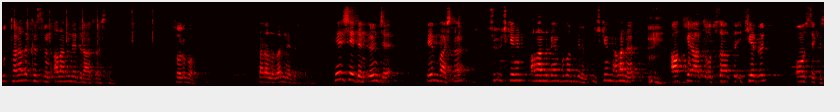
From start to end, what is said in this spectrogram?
Bu taralı kısmın alanı nedir arkadaşlar? Soru bu. Taralılar nedir? Her şeyden önce en başta şu üçgenin alanını ben bulabilirim. Üçgenin alanı 6 kere 6 36 2'ye böl 18.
